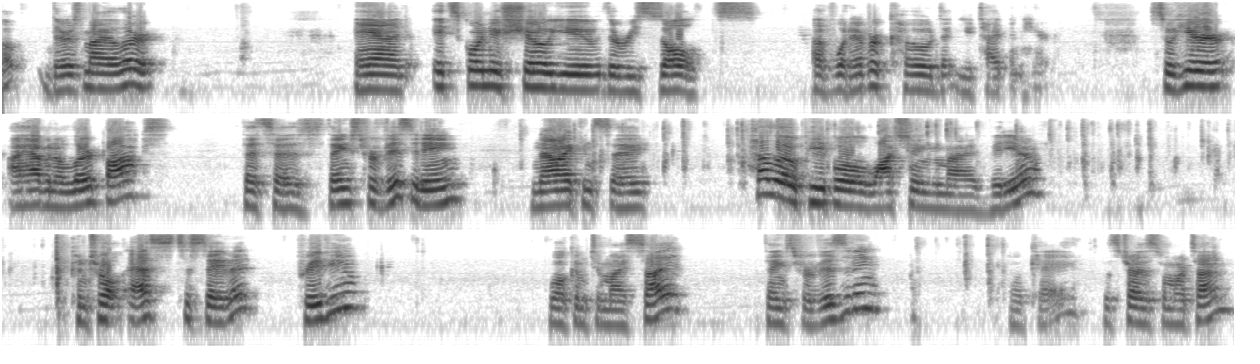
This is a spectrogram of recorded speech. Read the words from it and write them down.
Oh, there's my alert. And it's going to show you the results of whatever code that you type in here. So here I have an alert box that says, thanks for visiting. Now I can say, hello people watching my video. Control S to save it. Preview. Welcome to my site. Thanks for visiting. Okay, let's try this one more time.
